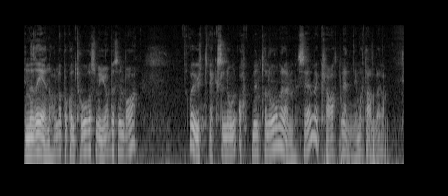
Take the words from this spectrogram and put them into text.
en renholder på kontoret som gjør jobben sin bra, og utveksle noen oppmuntrende ord med dem, så er vi klart vennlige mot alle. da.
